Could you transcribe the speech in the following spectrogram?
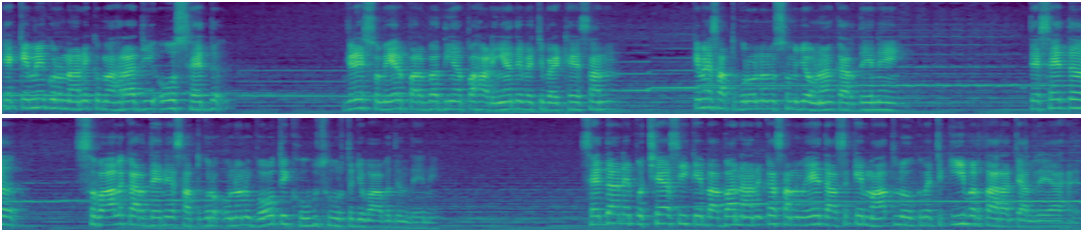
ਕਿ ਕਿਵੇਂ ਗੁਰੂ ਨਾਨਕ ਮਹਾਰਾਜ ਜੀ ਉਹ ਸਿੱਧ ਜਿਹੜੇ ਸੁਮੇਰ ਪਰਬਤ ਦੀਆਂ ਪਹਾੜੀਆਂ ਦੇ ਵਿੱਚ ਬੈਠੇ ਸਨ, ਕਿਵੇਂ ਸਤਿਗੁਰੂ ਉਹਨਾਂ ਨੂੰ ਸਮਝਾਉਣਾ ਕਰਦੇ ਨੇ ਤੇ ਸਿੱਧ ਸਵਾਲ ਕਰਦੇ ਨੇ ਸਤਿਗੁਰ, ਉਹਨਾਂ ਨੂੰ ਬਹੁਤ ਹੀ ਖੂਬਸੂਰਤ ਜਵਾਬ ਦਿੰਦੇ ਨੇ। ਸਿੱਧਾਂ ਨੇ ਪੁੱਛਿਆ ਸੀ ਕਿ ਬਾਬਾ ਨਾਨਕਾ ਸਾਨੂੰ ਇਹ ਦੱਸ ਕਿ ਮਾਤ ਲੋਕ ਵਿੱਚ ਕੀ ਵਰਤਾਰਾ ਚੱਲ ਰਿਹਾ ਹੈ।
